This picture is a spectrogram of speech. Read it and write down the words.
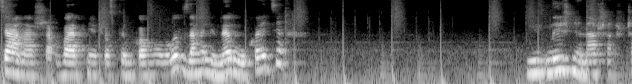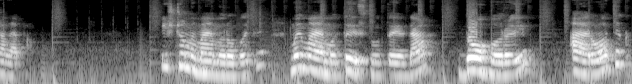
ця наша верхня частинка голови взагалі не рухається. Нижня наша щелепа. І що ми маємо робити? Ми маємо тиснути да, догори, а ротик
